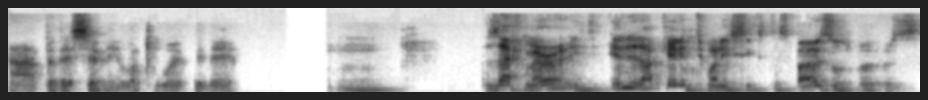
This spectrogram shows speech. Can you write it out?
Uh, but there's certainly a lot to work with there. Mm. Zach Merrett he ended up getting 26 disposals, but was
